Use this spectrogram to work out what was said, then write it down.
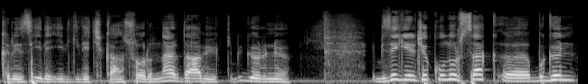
kriziyle ilgili çıkan sorunlar daha büyük gibi görünüyor. Bize gelecek olursak e, bugün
